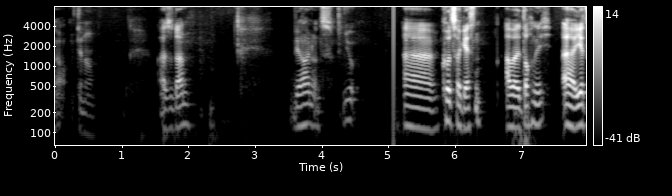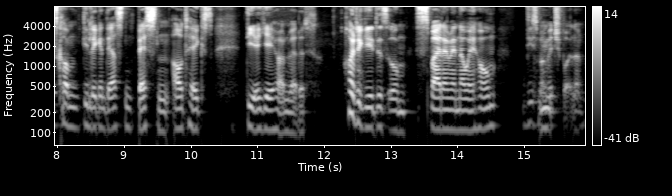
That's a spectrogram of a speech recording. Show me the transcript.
Ja. Genau. Also dann, wir hören uns. Jo. Äh, kurz vergessen, aber doch nicht. Äh, jetzt kommen die legendärsten, besten Outtakes, die ihr je hören werdet. Heute geht es um Spider-Man No Way Home. Diesmal Hm. mit Spoilern.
